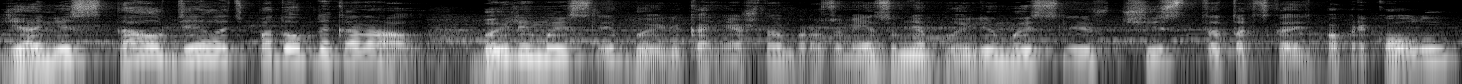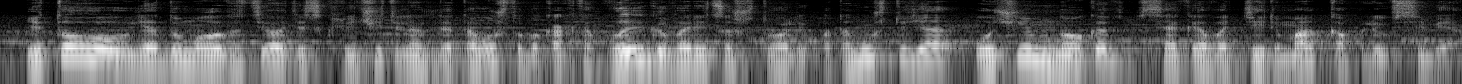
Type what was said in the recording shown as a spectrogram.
я не стал делать подобный канал. Были мысли, были, конечно, разумеется, у меня были мысли, чисто, так сказать, по приколу. И то я думал это сделать исключительно для того, чтобы как-то выговориться, что ли, потому что я очень много всякого дерьма коплю в себе,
